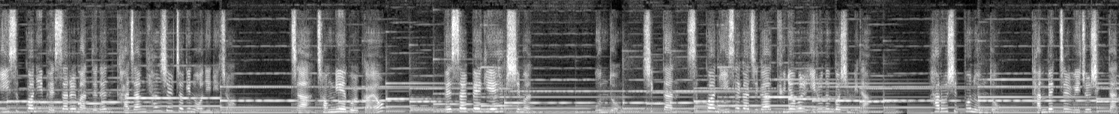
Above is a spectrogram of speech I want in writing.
이 습관이 뱃살을 만드는 가장 현실적인 원인이죠. 자, 정리해 볼까요? 뱃살 빼기의 핵심은 운동, 식단, 습관 이 세 가지가 균형을 이루는 것입니다. 하루 10분 운동, 단백질 위주 식단,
